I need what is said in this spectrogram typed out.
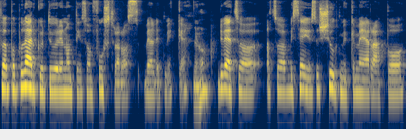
För populärkultur är någonting som fostrar oss väldigt mycket. Jaha. Du vet så, alltså vi ser ju så sjukt mycket mera på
